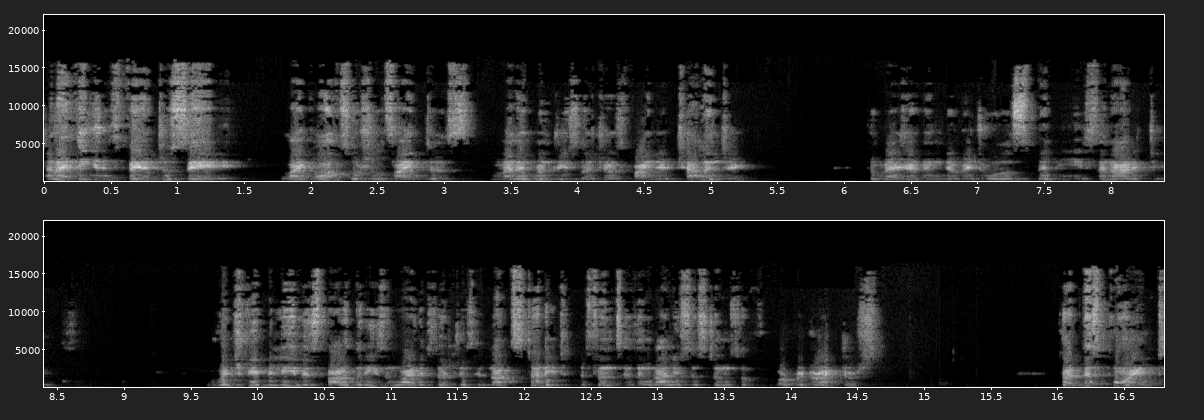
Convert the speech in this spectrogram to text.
And I think it is fair to say, like all social scientists, management researchers find it challenging to measure individuals' beliefs and attitudes which we believe is part of the reason why researchers have not studied differences in value systems of corporate directors. So at this point,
